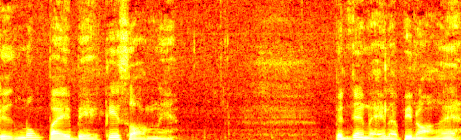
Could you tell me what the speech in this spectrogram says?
ดึงลงไปเบรกที่สองเนี่ย เป็นจังไหนล่ะพี่น้องเอ้ย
